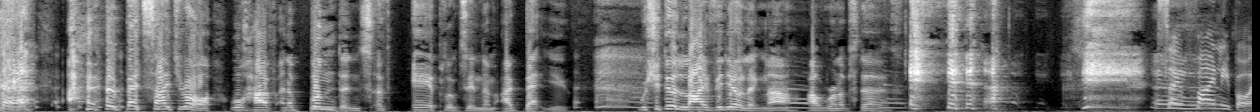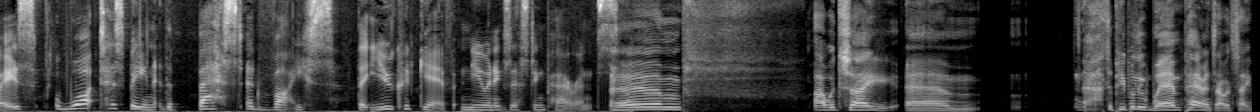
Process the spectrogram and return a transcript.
Yeah. Her bedside drawer will have an abundance of earplugs in them, I bet you. We should do a live video link now. I'll run upstairs. so, finally, boys, what has been the best advice that you could give new and existing parents? Um, I would say um, to people who weren't parents, I would say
